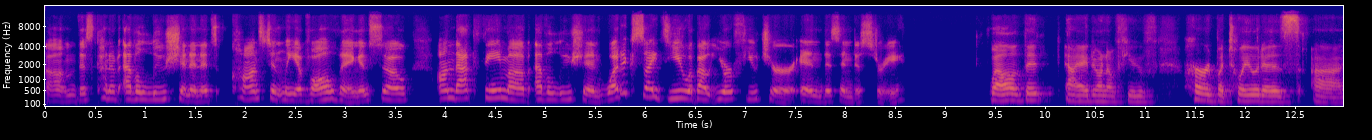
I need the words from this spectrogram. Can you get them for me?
um, this kind of evolution and it's constantly evolving. And so, on that theme of evolution, what excites you about your future in this industry? Well, the, I don't know if you've heard, but Toyota's uh,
